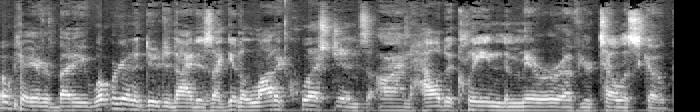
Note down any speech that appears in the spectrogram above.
Okay, everybody, what we're going to do tonight is I get a lot of questions on how to clean the mirror of your telescope.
